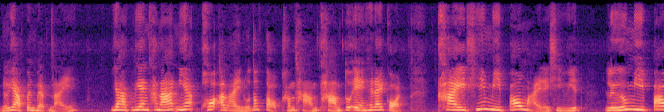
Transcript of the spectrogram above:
หนูอยากเป็นแบบไหน อยากเรียนคณะเนี้ยเพราะอะไรหนูต้องตอบคำถามถามตัวเองให้ได้ก่อน ใครที่มีเป้าหมายในชีวิต หรือมีเป้า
